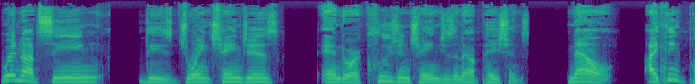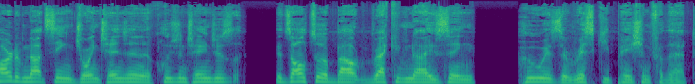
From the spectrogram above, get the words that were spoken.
we're not seeing these joint changes and or occlusion changes in our patients. Now, I think part of not seeing joint changes and occlusion changes it's also about recognizing who is a risky patient for that.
